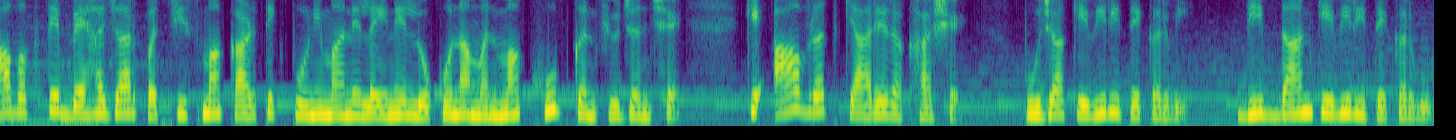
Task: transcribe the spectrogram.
આ વખતે બે હજાર પચીસમાં કાર્તિક પૂર્ણિમાને લઈને લોકોના મનમાં ખૂબ કન્ફ્યુઝન છે કે આ વ્રત ક્યારે રખાશે. પૂજા કેવી રીતે કરવી? દીપદાન કેવી રીતે કરવું?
